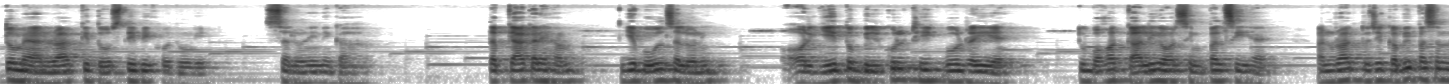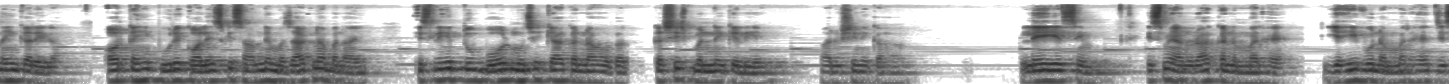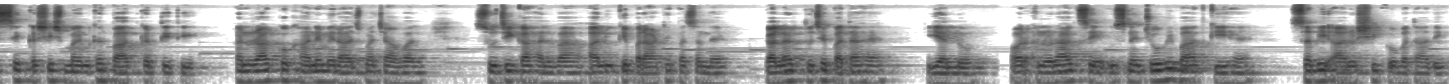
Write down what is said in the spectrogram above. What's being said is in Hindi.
तो मैं अनुराग की दोस्ती भी खो दूँगी, सलोनी ने कहा। तब क्या करें हम? ये बोल सलोनी। और ये तो बिल्कुल ठीक बोल रही है। तू बहुत काली और सिंपल सी है। अनुराग तुझे कभी पसंद नहीं करेगा। और कहीं पूरे कॉलेज के सामने मज़ाक ना बनाए। इसलिए तू बोल मुझे क्या करना होगा, कशिश बनने के लिए। आरुषि ने कहा, ले ये सिम, इसमें अनुराग का नंबर है। यही वो नंबर है जिससे कशिश बनकर बात करती थी। अनुराग को खाने में राजमा चावल, सूजी का हलवा, आलू के पराठे पसंद है। कलर तुझे पता है, येलो। और अनुराग से उसने जो भी बात की है, सभी आरुषि को बता दी।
